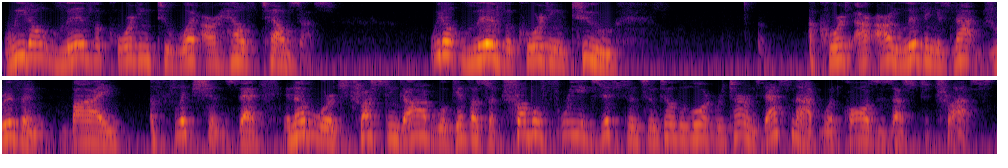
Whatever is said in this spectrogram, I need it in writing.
We don't live according to what our health tells us. We don't live according to according our, our living is not driven by afflictions that in other words trusting god will give us a trouble-free existence until the lord returns. That's not what causes us to trust.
